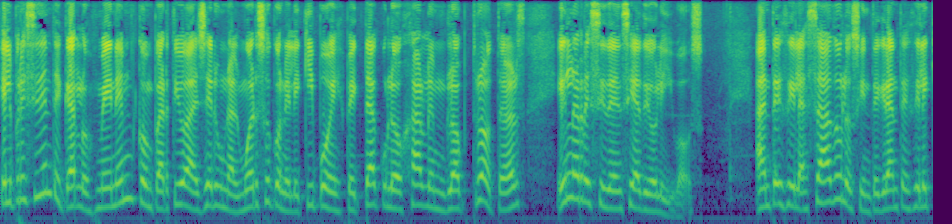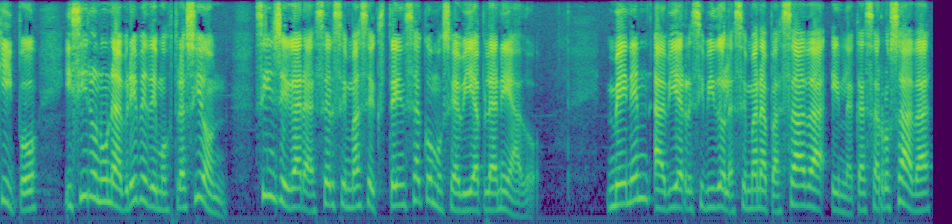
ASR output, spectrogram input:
El presidente Carlos Menem compartió ayer un almuerzo con el equipo de espectáculo Harlem Globetrotters en la residencia de Olivos. Antes del asado, los integrantes del equipo hicieron una breve demostración, sin llegar a hacerse más extensa como se había planeado. Menem había recibido la semana pasada en la Casa Rosada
